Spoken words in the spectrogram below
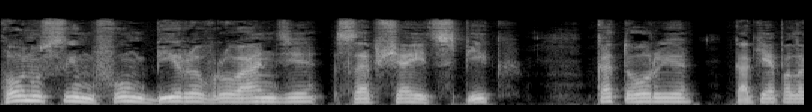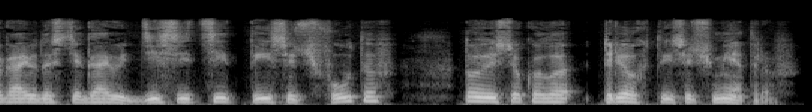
Конусы Мфумбиро в Руанде, сообщает Спик, которые, как я полагаю, достигают десяти тысяч футов, то есть около трех тысяч метров.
